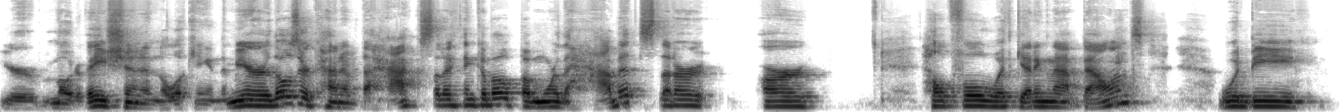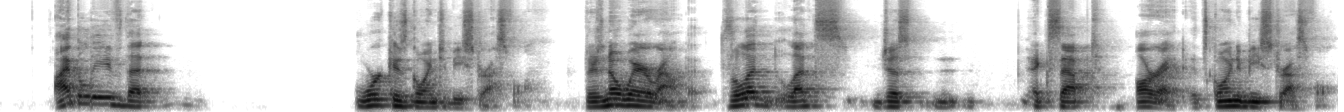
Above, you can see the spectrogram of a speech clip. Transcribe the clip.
your motivation and the looking in the mirror, those are kind of the hacks that I think about, but more the habits that are are helpful with getting that balance would be I believe that work is going to be stressful. There's no way around it. So let let's just accept all right, it's going to be stressful.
